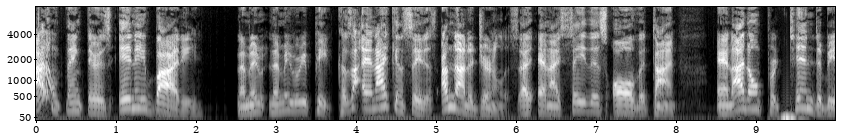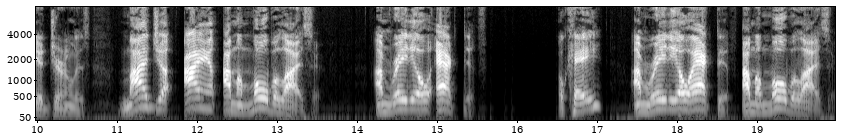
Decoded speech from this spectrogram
I don't think there's anybody. Let me let me repeat, because and I can say this. I'm not a journalist, I, and I say this all the time, and I don't pretend to be a journalist. My job, I am. I'm a mobilizer. I'm radioactive. Okay, I'm radioactive. I'm a mobilizer.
